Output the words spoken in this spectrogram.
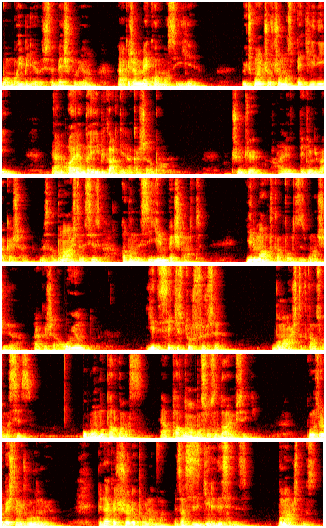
Bombayı biliyoruz işte 5 vuruyor. Arkadaşlar mech olması iyi. 3 mana 3 3 olması pek iyi değil. Yani arenda iyi bir kart değil arkadaşlar bu. Çünkü hani dediğim gibi arkadaşlar mesela bunu açtığınız siz adamın desi 25 kart. 26 kart oldu siz bunu açınca. Arkadaşlar oyun 7-8 tur sürse bunu açtıktan sonra siz o bomba patlamaz. Yani patlamaması olsa daha yüksek. Dolayısıyla 5 damage vurulmuyor. Bir de arkadaşlar şöyle problem var. Mesela siz geridesiniz. Bunu açtınız.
